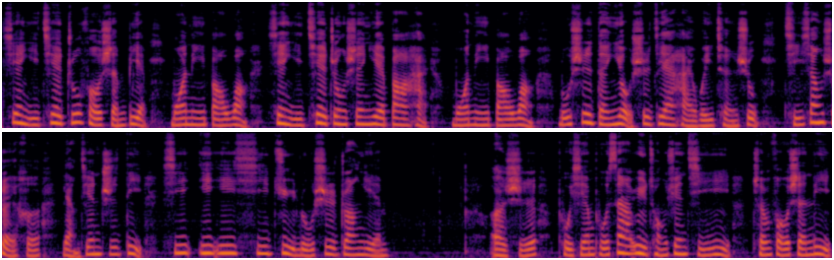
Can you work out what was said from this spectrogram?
现一切诸佛神变摩尼宝网、现一切众生业报海。摩尼宝网，如是等有世界海为成数，其香水和两间之地，悉一一悉具如是庄严。尔时，普贤菩萨欲重宣其意，成佛神力，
